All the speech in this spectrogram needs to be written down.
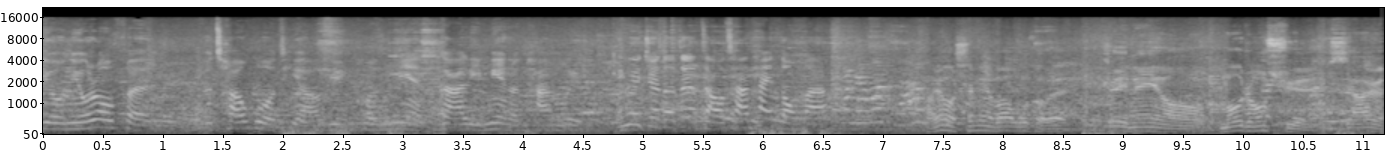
有牛肉粉，有炒粿条、云吞面、咖喱面的摊位。你会觉得这个早餐太浓吗？反正我吃面包无所谓。这里面有某种雪、虾仁、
